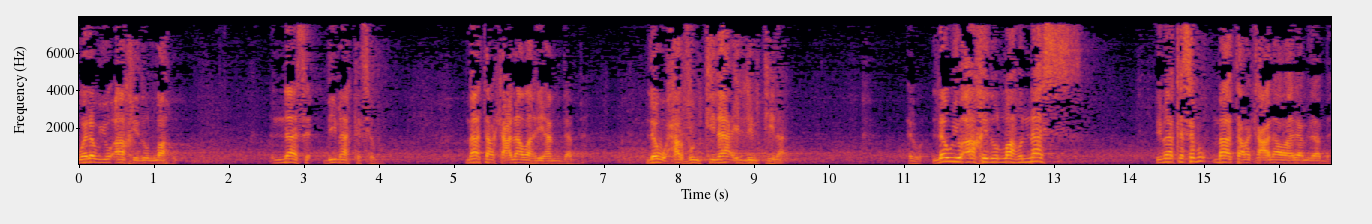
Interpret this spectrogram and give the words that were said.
ولو يؤاخذ الله الناس بما كسبوا ما ترك على ظهرها من دابة. لو حرف امتناع لامتناع. أيوة. لو يؤاخذ الله الناس بما كسبوا ما ترك على ظهرها من دابة.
